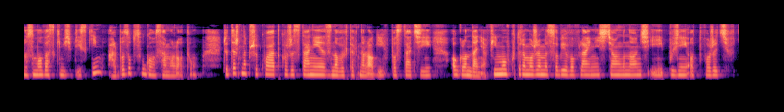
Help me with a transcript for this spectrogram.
rozmowa z kimś bliskim albo z obsługą samolotu, czy też na przykład korzystanie z nowych technologii w postaci oglądania filmów, które możemy sobie w offline ściągnąć i później otworzyć w w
